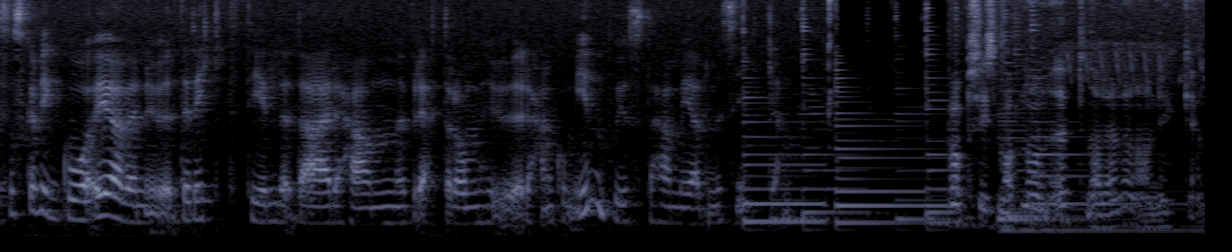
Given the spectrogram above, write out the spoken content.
så ska vi gå över nu direkt till där han berättar om hur han kom in på just det här med musiken. Det var precis som att någon öppnade den här nyckeln.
